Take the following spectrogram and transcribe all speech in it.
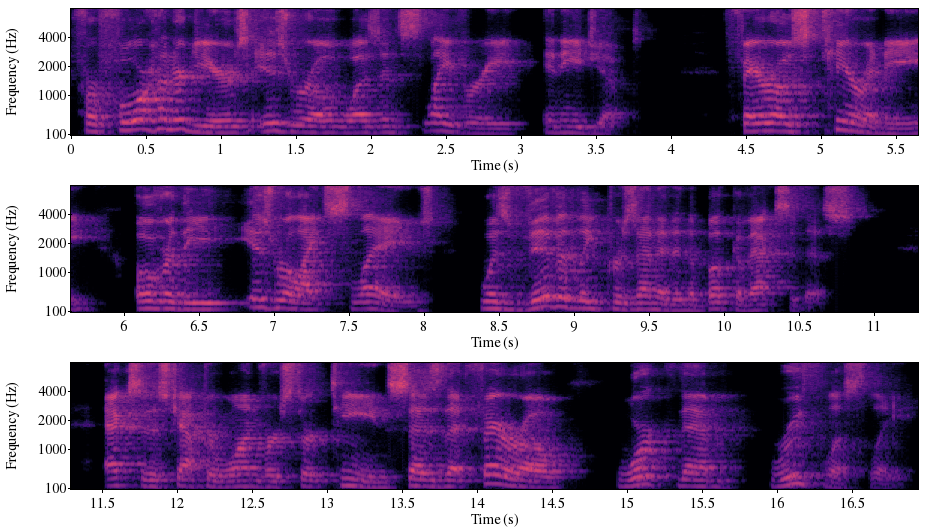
For 400 years, Israel was in slavery in Egypt. Pharaoh's tyranny over the Israelite slaves was vividly presented in the book of Exodus. Exodus chapter 1, verse 13 says that Pharaoh worked them ruthlessly.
